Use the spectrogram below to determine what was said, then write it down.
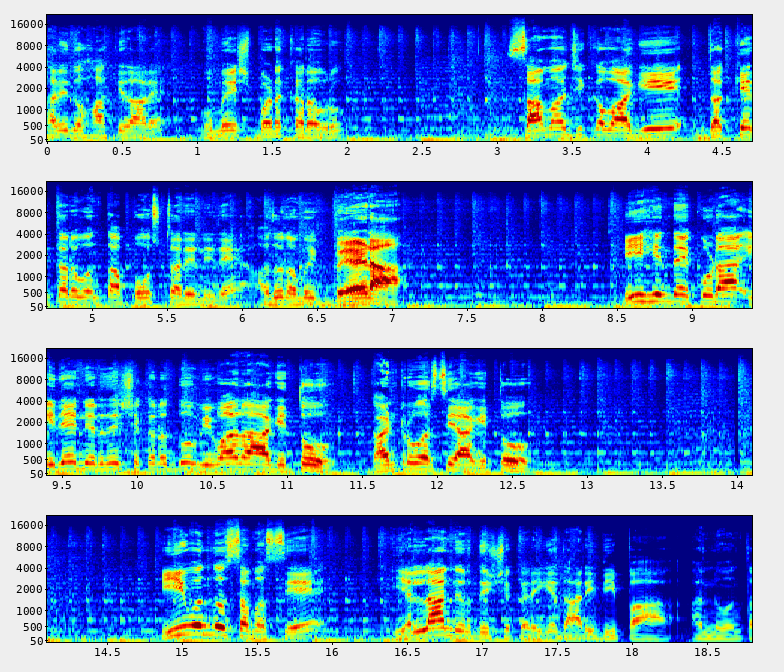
ಹರಿದು ಹಾಕಿದ್ದಾರೆ ಉಮೇಶ್ ಬಡಕರ್ ಅವರು. ಸಾಮಾಜಿಕವಾಗಿ ಧಕ್ಕೆ ತರುವಂತ ಪೋಸ್ಟರ್ ಏನಿದೆ, ಅದು ನಮಗೆ ಬೇಡ. ಈ ಹಿಂದೆ ಕೂಡ ಇದೇ ನಿರ್ದೇಶಕರದ್ದು ವಿವಾದ ಆಗಿತ್ತು ಕಾಂಟ್ರವರ್ಸಿ ಆಗಿತ್ತು. ಈ ಒಂದು ಸಮಸ್ಯೆ ಎಲ್ಲ ನಿರ್ದೇಶಕರಿಗೆ ದಾರಿದೀಪ ಅನ್ನುವಂಥ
